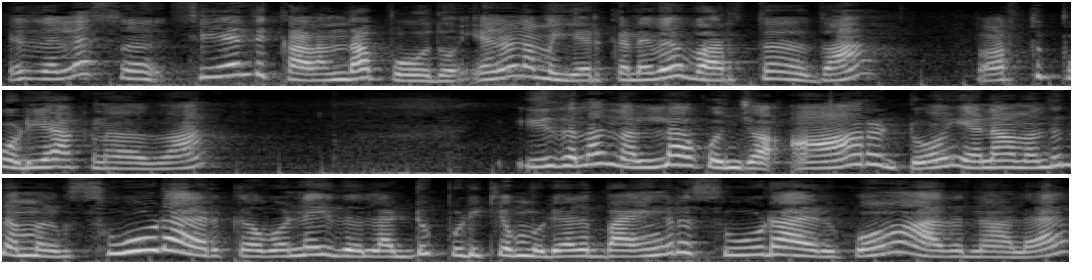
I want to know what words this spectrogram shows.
இதெல்லாம் சே- சேர்ந்து கலந்தால் போதும். ஏன்னா நம்ம ஏற்கனவே வறுத்தது தான் வறுத்து பொடியாக்குனது தான் இதெல்லாம் நல்லா கொஞ்சம் ஆறட்டும். ஏன்னா வந்து நம்மளுக்கு சூடாக இருக்க உடனே இது லட்டு பிடிக்க முடியாது. பயங்கர சூடாக இருக்கும். அதனால்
